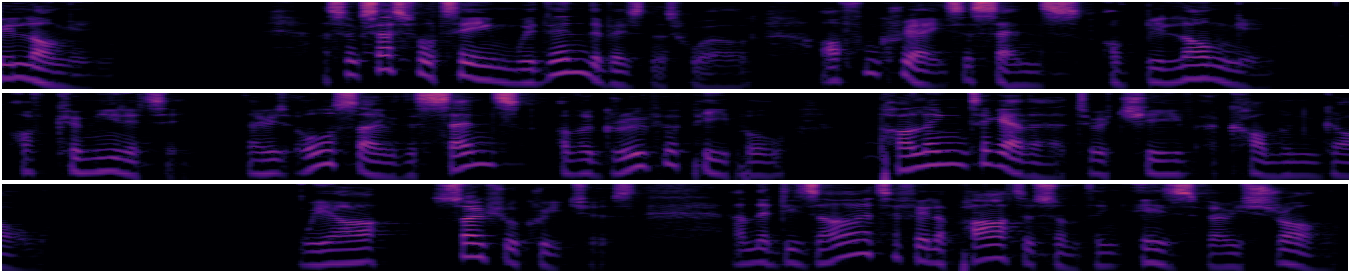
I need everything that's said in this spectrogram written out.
belonging. A successful team within the business world often creates a sense of belonging, of community. There is also the sense of a group of people pulling together to achieve a common goal. We are social creatures, and the desire to feel a part of something is very strong.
